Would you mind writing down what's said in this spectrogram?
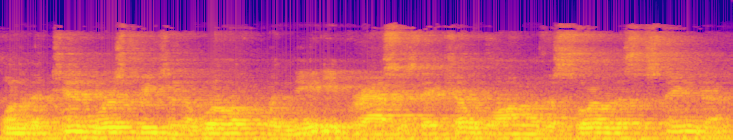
one of the ten worst weeds in the world, with native grasses they killed along with the soil that sustained them.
